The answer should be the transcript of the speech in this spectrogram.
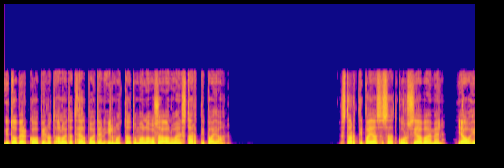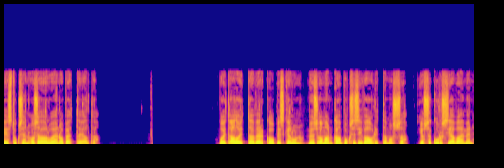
Yto-verkko-opinnot aloitat helpoiten ilmoittautumalla osa-alueen starttipajaan. Starttipajassa saat kurssiavaimen ja ohjeistuksen osa-alueen opettajalta. Voit aloittaa verkko-opiskelun myös oman kampuksesi vauhdittamossa, jossa kurssiavaimen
